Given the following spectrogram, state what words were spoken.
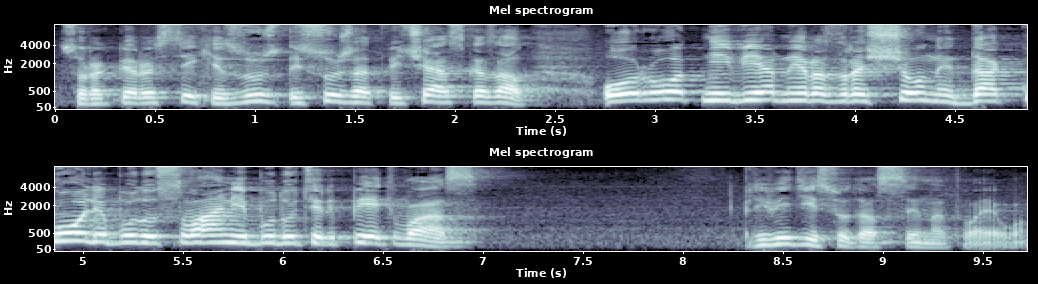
41 стих. Иисус, Иисус же отвечая сказал, «О род неверный развращенный, доколе буду с вами буду терпеть вас? Приведи сюда сына твоего».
